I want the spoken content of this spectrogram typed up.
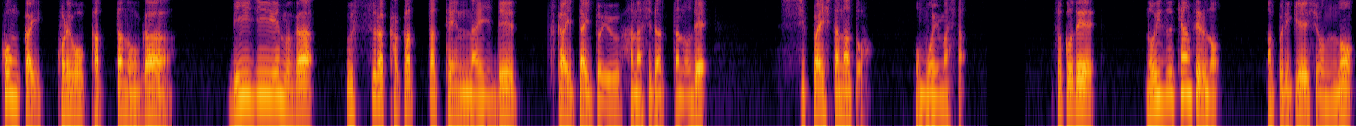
今回これを買ったのが BGM がうっすらかかった店内で使いたいという話だったので失敗したなと思いました。そこでノイズキャンセルのアプリケーションの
